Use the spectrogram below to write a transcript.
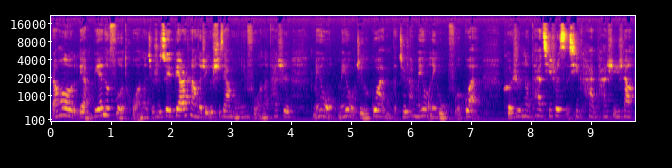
然后两边的佛陀呢，就是最边上的这个释迦牟尼佛呢，它是没有没有这个冠的，就是它没有那个五佛冠。可是呢，它其实仔细看，它实际上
